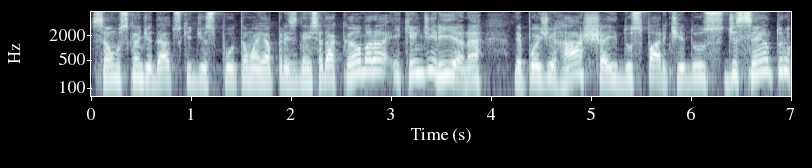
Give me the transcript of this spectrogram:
são os candidatos que disputam aí a presidência da Câmara. E quem diria, né? Depois de racha aí dos partidos de centro,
